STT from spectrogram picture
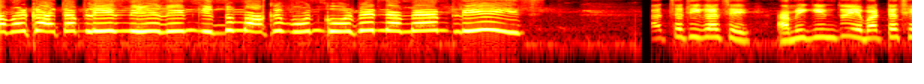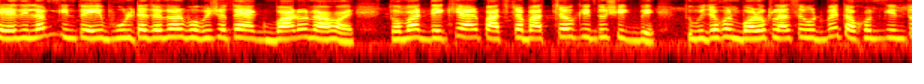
আমার খাতা প্লিজ নিয়ে নিন কিন্তু মাকে ফোন করবেন না ম্যাম প্লিজ আচ্ছা ঠিক আছে। আমি কিন্তু এবারটা ছেড়ে দিলাম, কিন্তু এই ভুলটা যেন আর ভবিষ্যতে একবারও না হয়। তোমার দেখে আর পাঁচটা বাচ্চাও কিন্তু শিখবে। তুমি যখন বড় ক্লাসে উঠবে, তখন কিন্তু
